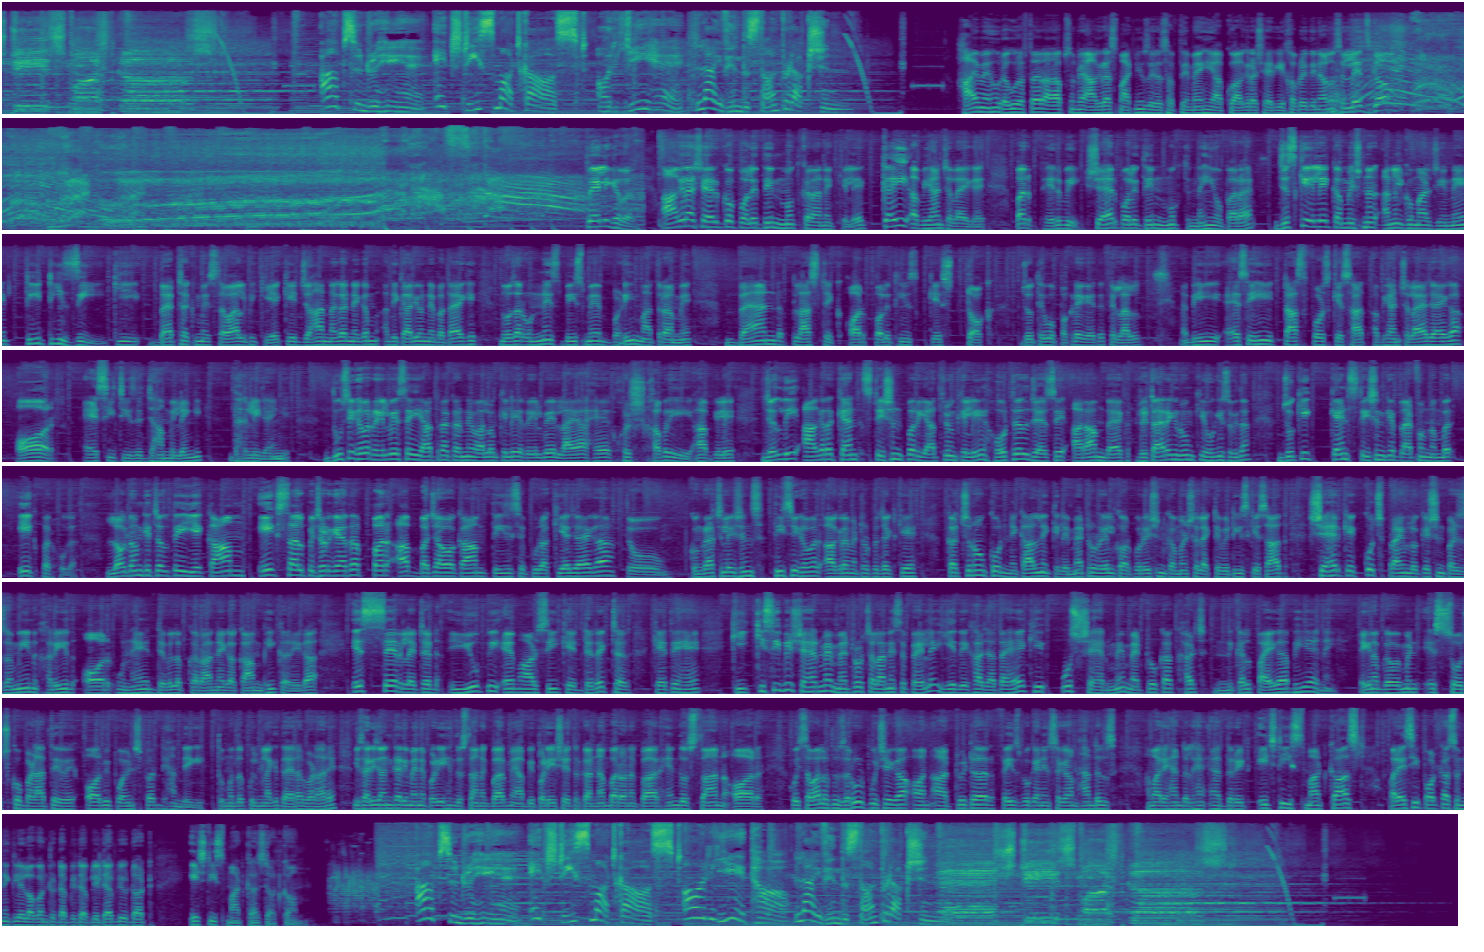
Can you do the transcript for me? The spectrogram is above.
HD cast आप सुन रहे हैं एच डी स्मार्ट कास्ट और ये है लाइव हिंदुस्तान प्रोडक्शन हाय मैं हूँ रघु अफ्तार और आप सुन रहे हैं आगरा स्मार्ट न्यूज़ इस हफ़्ते में ही आपको आगरा शहर की खबरें देने वालों हूँ। लेट्स गो पहली खबर, आगरा शहर को पॉलीथीन मुक्त कराने के लिए कई अभियान चलाए गए, पर फिर भी शहर पॉलीथीन मुक्त नहीं हो पा रहा है, जिसके लिए कमिश्नर अनिल कुमार जी ने टीटीजी की बैठक में सवाल भी किए कि जहाँ नगर निगम अधिकारियों ने बताया कि 2019-20 में बड़ी मात्रा में बैंड प्लास्टिक और पॉलीथीन के स्टॉक जो थे वो पकड़े गए थे, फ़िलहाल अभी ऐसे ही टास्क फोर्स के साथ अभियान चलाया जाएगा और ऐसी चीज़ें जहाँ मिलेंगी, धर ली जाएँगी। दूसरी खबर, रेलवे से यात्रा करने वालों के लिए रेलवे लाया है खुशखबरी आपके लिए। जल्दी आगरा कैंट स्टेशन पर यात्रियों के लिए होटल जैसे आरामदायक रिटायरिंग रूम की होगी सुविधा, जो कि कैंट स्टेशन के प्लेटफॉर्म नंबर एक पर होगा। लॉकडाउन के चलते ये काम एक साल पिछड़ गया था, पर अब बचा हुआ काम तेज़ी से पूरा किया जाएगा। तो कंग्रेचुलेशन तीसरी खबर, आगरा मेट्रो प्रोजेक्ट के कचरों को निकालने के लिए metro rail corporation commercial activities के साथ शहर के कुछ प्राइम लोकेशन पर ज़मीन खरीद और उन्हें डेवलप कराने का काम भी करेगा। इससे रिलेटेड यूपीएमआरसी के डायरेक्टर कहते हैं कि किसी भी शहर में मेट्रो चलाने से पहले ये देखा जाता है कि उस शहर में मेट्रो का खर्च निकल पाएगा भी या नहीं। लेकिन अब गवर्नमेंट इस सोच को बढ़ाते हुए और भी पॉइंट्स पर ध्यान देगी। तो मतलब कुल मिला के दायरा बढ़ा रहे ये सारी जानकारी मैंने पढ़ी हिंदुस्तान अखबार में। आप भी पढ़िए क्षेत्र का नंबर ऑन अखबार हिंदुस्तान। और कोई सवाल हो तो ज़रूर पूछेगा on our Twitter Facebook and Instagram handles हमारे हैंडल हैं at the rate H T Smartcast और ऐसी पॉडकास्ट सुनने के लिए log on to W W W dot H T Smartcast dot com आप सुन रहे हैं एच डी स्मार्ट कास्ट और ये था live Hindustan production HD Smartcast.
